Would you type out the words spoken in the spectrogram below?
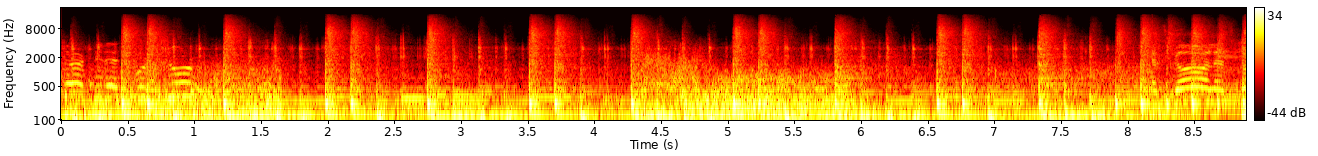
30, that's for sure. Let's go, let's go.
